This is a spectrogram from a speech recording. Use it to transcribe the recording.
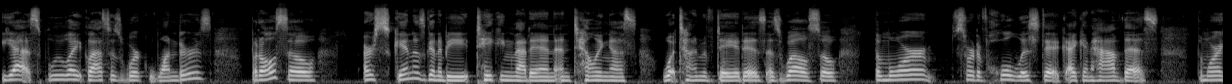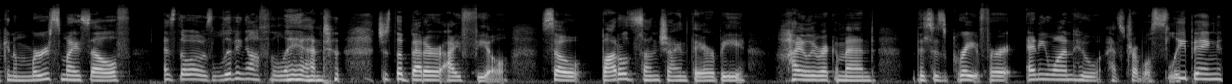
yes, blue light glasses work wonders, but also our skin is going to be taking that in and telling us what time of day it is as well. So, the more sort of holistic I can have this, the more I can immerse myself as though I was living off the land, just the better I feel. So, bottled sunshine therapy, highly recommend. This is great for anyone who has trouble sleeping,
